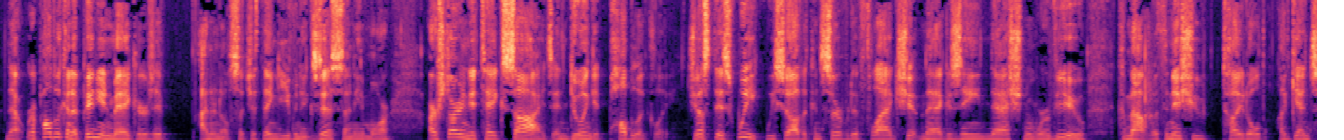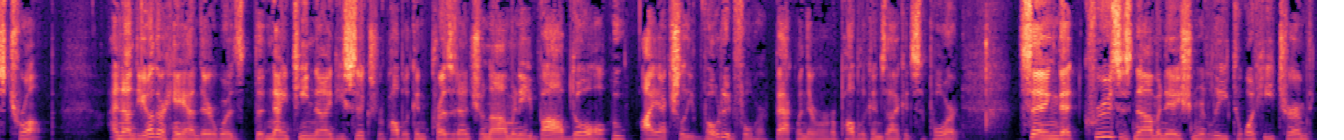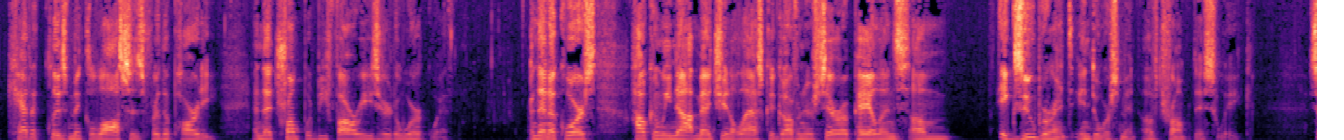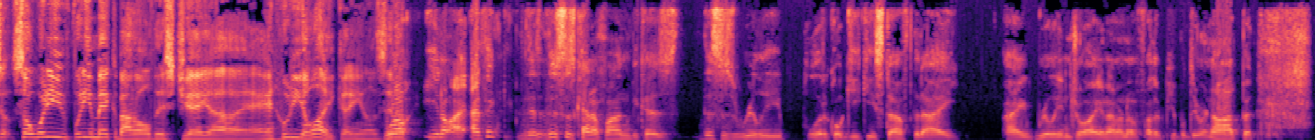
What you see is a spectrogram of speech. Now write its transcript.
Now, Republican opinion makers, if I don't know if such a thing even exists anymore, are starting to take sides and doing it publicly. Just this week, we saw the conservative flagship magazine National Review come out with an issue titled Against Trump. And on the other hand, there was the 1996 Republican presidential nominee Bob Dole, who I actually voted for back when there were Republicans I could support, saying that Cruz's nomination would lead to what he termed cataclysmic losses for the party and that Trump would be far easier to work with. And then, of course, how can we not mention Alaska Governor Sarah Palin's um, exuberant endorsement of Trump this week? So, so what do you what do you make about all this, Jay? Uh, and who do you like? Uh, you know, well, a- you know, I, I think this, this is kind of fun because this is really political geeky stuff that I I really enjoy, and I don't know if other people do or not, but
